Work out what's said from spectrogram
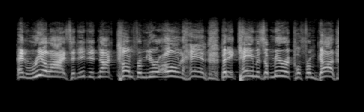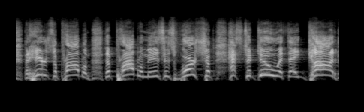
and realize that it did not come from your own hand, but it came as a miracle from God. But here's the problem: the problem is, is worship has to do with a God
